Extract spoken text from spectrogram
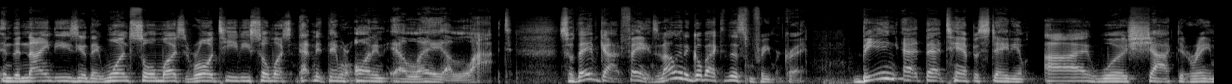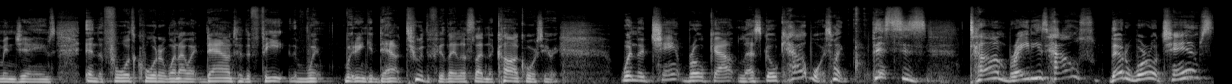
in the 90s you know they won so much they were on tv so much that meant they were on in la a lot. So they've got fans. And i'm going to go back to this from for you McCray being at that Tampa stadium, I was shocked at Raymond James in the fourth quarter when I went down to the field. we didn't get down to the field; they let us in the concourse area when the chant broke out, let's go Cowboys. I'm like, this is Tom Brady's house. They're the world champs.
